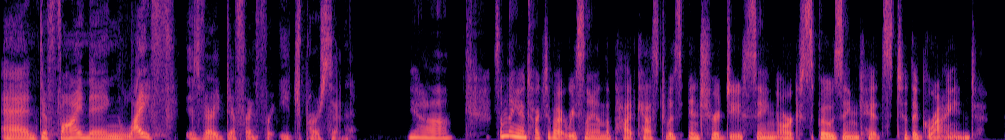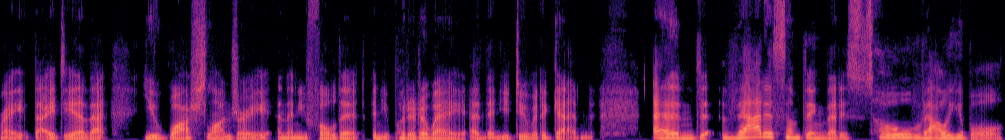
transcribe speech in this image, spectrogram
and defining life is very different for each person. Yeah. Something I talked about recently on the podcast was introducing or exposing kids to the grind, right? The idea that you wash laundry and then you fold it and you put it away and then you do it again. And that is something that is so valuable,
